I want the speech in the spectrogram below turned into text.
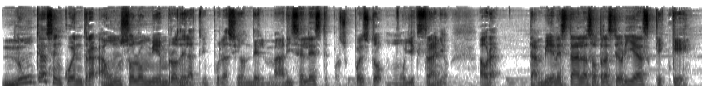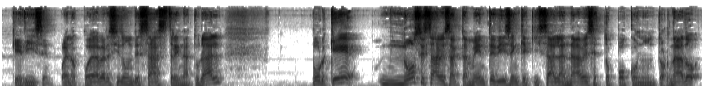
Nunca se encuentra a un solo miembro de la tripulación del Mar y Celeste, por supuesto, muy extraño. Ahora, también están las otras teorías que qué, ¿Qué dicen, bueno, puede haber sido un desastre natural, porque no se sabe exactamente, dicen que quizá la nave se topó con un tornado.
